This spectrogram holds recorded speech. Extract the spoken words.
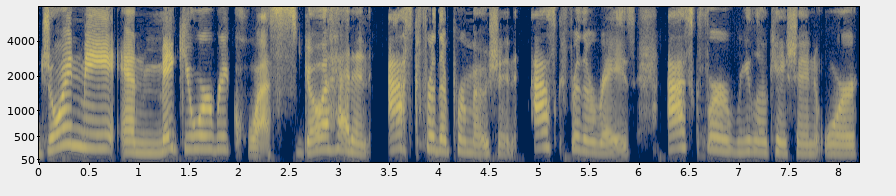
join me and make your requests. Go ahead and ask for the promotion, ask for the raise, ask for a relocation or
